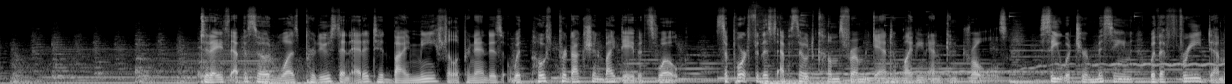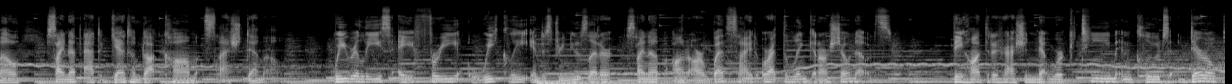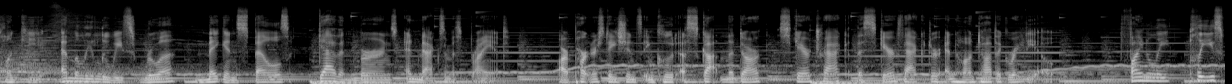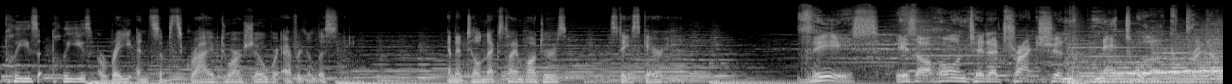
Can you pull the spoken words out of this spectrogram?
Today's episode was produced and edited by me, Philip Hernandez, with post production by David Swope. Support for this episode comes from Gantom Lighting and Controls. See what you're missing with a free demo. Sign up at gantom.com slash demo. We release a free weekly industry newsletter. Sign up on our website or at the link in our show notes. The Haunted Attraction Network team includes Daryl Plunkey, Emily Louise Rua, Megan Spells, Gavin Burns, and Maximus Bryant. Our partner stations include A Scott in the Dark, Scare Track, The Scare Factor, and Haunt Topic Radio. Finally, please, please, please rate and subscribe to our show wherever you're listening. And until next time, Haunters, stay scary. This is a Haunted Attraction Network production.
